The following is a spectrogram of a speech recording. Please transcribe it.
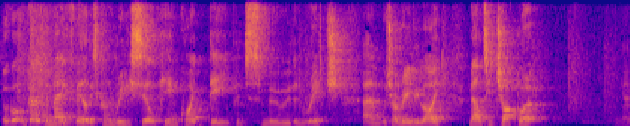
The mouthfeel is kind of really silky and quite deep and smooth and rich, um, which I really like. Melted chocolate, you know,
